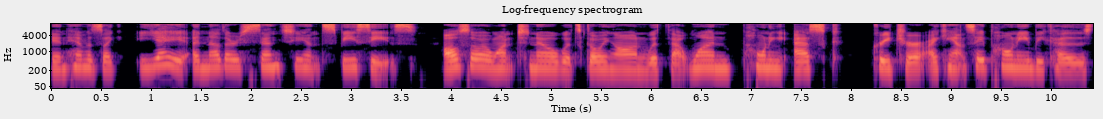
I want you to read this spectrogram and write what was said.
in him as like, yay, another sentient species. Also, I want to know what's going on with that one pony-esque creature. I can't say pony because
